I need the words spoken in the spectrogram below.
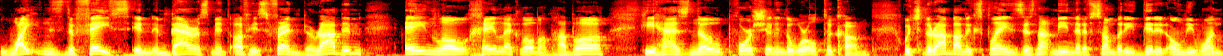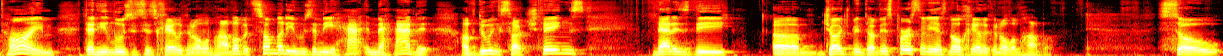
whitens the face in embarrassment of his friend Berabim, Ein lo chelek lo haba. He has no portion in the world to come. Which the Rambam explains does not mean that if somebody did it only one time, then he loses his chelek and olam haba. But somebody who's in the ha- in the habit of doing such things, that is the um, judgment of this person. He has no chelek and olam haba. So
